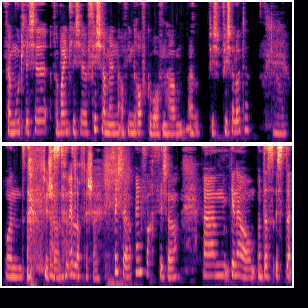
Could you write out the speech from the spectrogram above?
vermutliche, vermeintliche Fishermen auf ihn draufgeworfen haben. Also Fisch, Fischerleute. Genau. Und Fischer, das- das- einfach Fischer. Fischer, einfach Fischer. Ähm, genau. Und das ist da,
